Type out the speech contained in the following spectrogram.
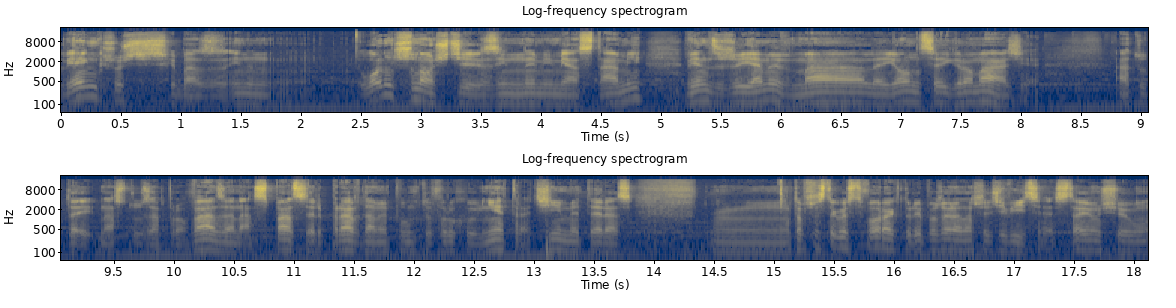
Większość chyba z innym... Łączność z innymi miastami, więc żyjemy w malejącej gromadzie. A tutaj nas tu zaprowadza na spacer, prawda? My punktów ruchu nie tracimy teraz. Mm, to przez tego stwora, który pożera nasze dziewice, stają się, e,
